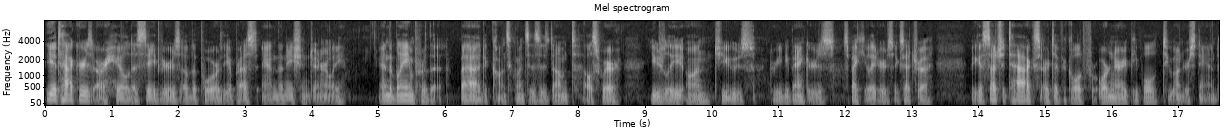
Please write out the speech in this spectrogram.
the attackers are hailed as saviors of the poor, the oppressed, and the nation generally. And the blame for the bad consequences is dumped elsewhere, usually on Jews, greedy bankers, speculators, etc., because such attacks are difficult for ordinary people to understand.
